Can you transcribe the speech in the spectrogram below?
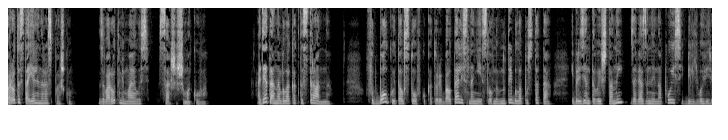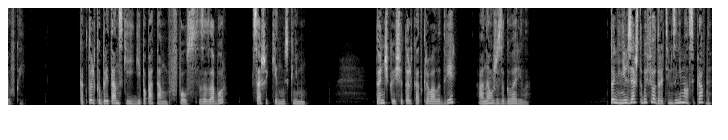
Ворота стояли нараспашку. За воротами маялась Саша Шумакова. Одета она была как-то странно. Футболку и толстовку, которые болтались на ней, словно внутри была пустота, и брезентовые штаны, завязанные на поясе бельевой веревкой. Как только британский гипопотам вполз за забор, Саша кинулась к нему. Тонечка еще только открывала дверь, а она уже заговорила. «Тони, нельзя, чтобы Федор этим занимался, правда?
